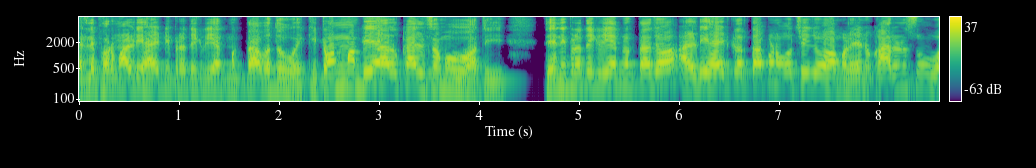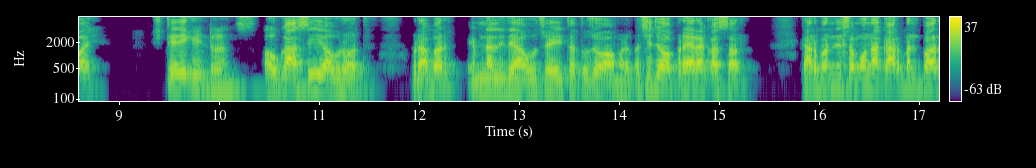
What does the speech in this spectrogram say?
એટલે ફોર્માલ્ડીહાઇડની પ્રતિક્રિયાત્મકતા વધુ હોય. કિટોનમાં બે અલ્કાઇલ સમૂહ હોવાથી તેની પ્રતિક્રિયાત્મકતા જો આલ્ડીહાઇડ કરતા પણ ઓછી જોવા મળે, એનું કારણ શું હોય? સ્ટેરિક હિન્ડ્રન્સ અવકાશી અવરોધ, બરાબર? એમના લીધે આવું છે, એ થતું જોવા મળે. પછી જો પ્રેરક અસર, કાર્બનની સમૂહના કાર્બન પર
